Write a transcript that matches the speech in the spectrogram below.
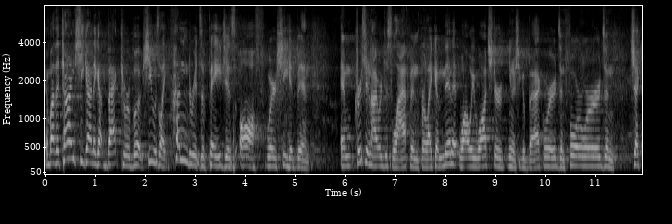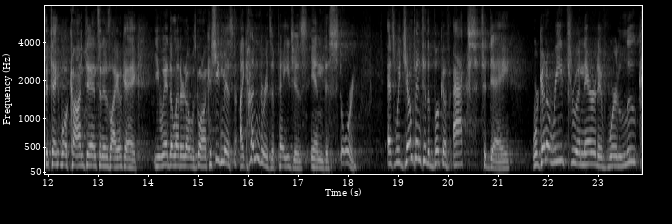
And by the time she kind of got back to her book, she was like hundreds of pages off where she had been. And Christian and I were just laughing for like a minute while we watched her, you know, she go backwards and forwards and check the table of contents. And it was like, okay, you had to let her know what was going on because she'd missed like hundreds of pages in this story. As we jump into the book of Acts today, we're going to read through a narrative where Luke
